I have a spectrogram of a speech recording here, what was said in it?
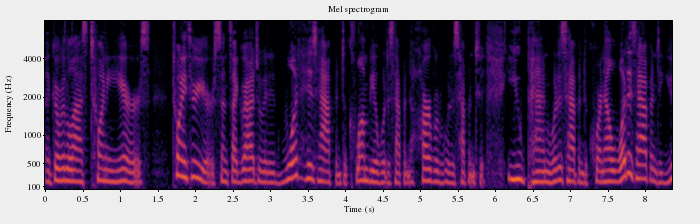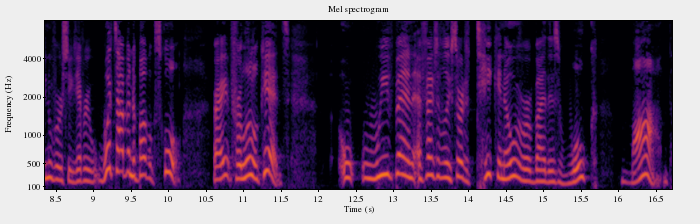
Like over the last 20 years, 23 years since I graduated, what has happened to Columbia? What has happened to Harvard? What has happened to UPenn? What has happened to Cornell? What has happened to universities everywhere? What's happened to public school, right? For little kids. We've been effectively sort of taken over by this woke mob.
